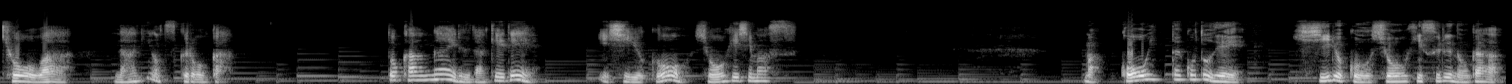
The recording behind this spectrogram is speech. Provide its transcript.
今日は何を作ろうかと考えるだけで意志力を消費します。まあ、こういったことで意志力を消費するのが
